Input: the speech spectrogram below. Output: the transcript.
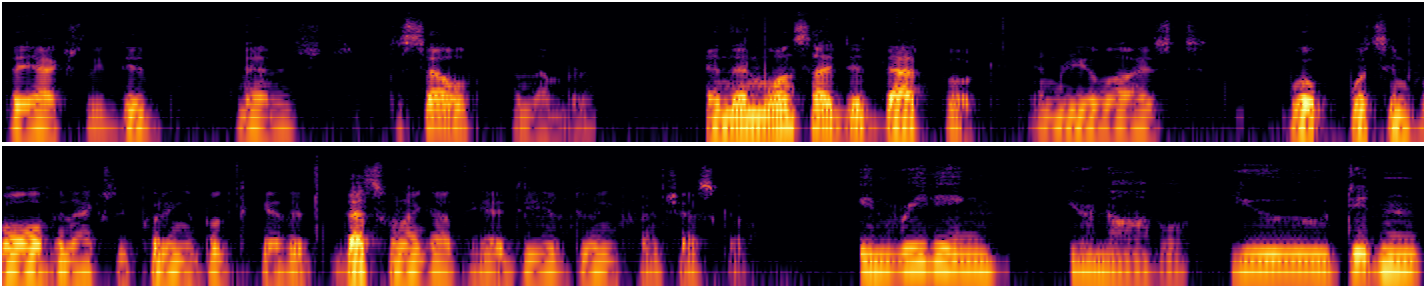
they actually did manage to sell a number. And then once I did that book and realized what what's involved in actually putting a book together, that's when I got the idea of doing Francesco. In reading your novel, you didn't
